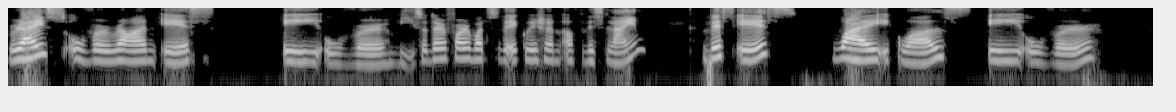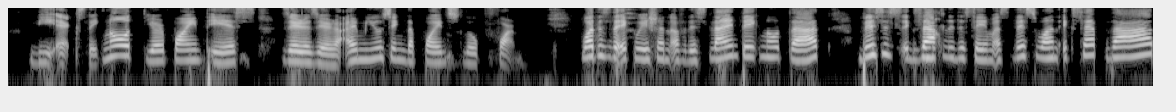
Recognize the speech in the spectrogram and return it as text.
rise over run is A over B. So therefore, what's the equation of this line? This is y equals A over bx. Take note, your point is 0, 0. I'm using the point slope form. What is the equation of this line? Take note that this is exactly the same as this one except that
